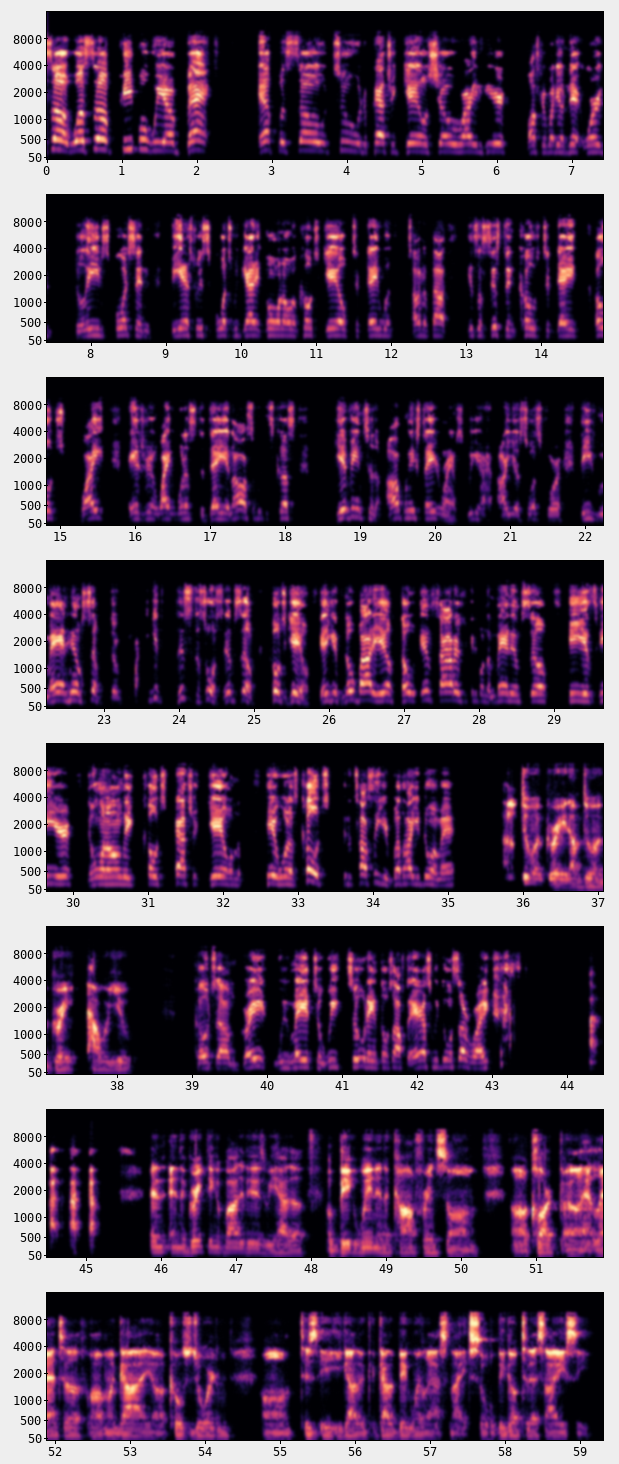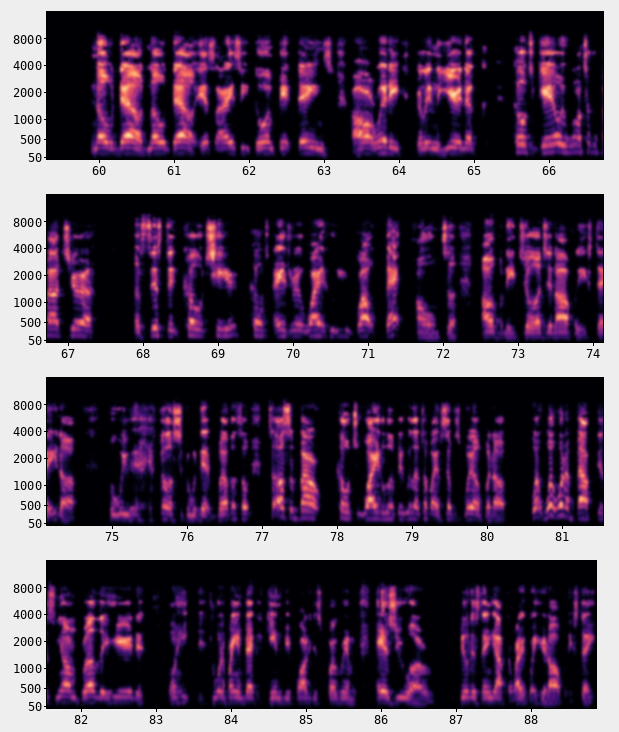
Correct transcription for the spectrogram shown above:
What's up? What's up, people? We are back. Episode two of the Patrick Gayle Show right here, Boston Radio Network, Bleav Sports and BS3 Sports. We got it going on with Coach Gayle. Today we're talking about his assistant coach today, Coach White, Adrian White with us today. And also we discuss giving to the Albany State Rams. We are your source for the man himself. The get this is the source himself, Coach Gayle. You get nobody else, no insiders. You get it from the man himself. He is here, the one and only Coach Patrick Gayle, on the, here with us. Coach, to the top of your brother. How you doing, man? I'm doing great. I'm doing great. How are you? Coach, I'm great. We made it to week two. They ain't throw us off the air, so we doing something right. and and the great thing about it is we had a, a big win in the conference. Um, uh, Clark, uh, Atlanta, uh, my guy, uh, Coach Jordan, um, his, he, he got a got a big win last night. So big up to the SIAC. No doubt, no doubt. SIAC doing big things already early in the year. Now, Coach Gayle, we want to talk about your assistant coach here, Coach Adrian White, who you brought back home to Albany, Georgia, and Albany State. Uh, who we fellowshipping with that brother. So tell us about Coach White a little bit. We'll talk about himself as well. But uh, what what what about this young brother here that when he you want to bring him back again to be part of this program as you uh, build this thing out the right way here at Albany State?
